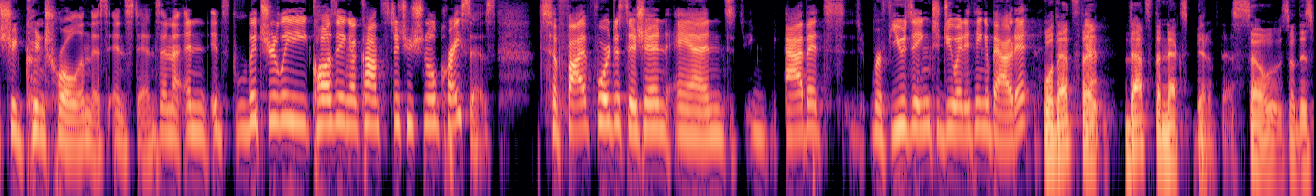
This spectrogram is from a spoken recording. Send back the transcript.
should control in this instance and and it's literally causing a constitutional crisis it's a 5-4 decision and abbott's refusing to do anything about it Well, that's the Yeah. that's the next bit of this. So so this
